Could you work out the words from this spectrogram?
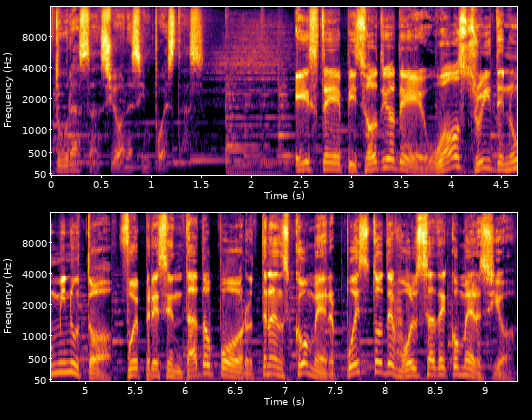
duras sanciones impuestas. Este episodio de Wall Street en un minuto fue presentado por Transcomer, puesto de bolsa de comercio.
